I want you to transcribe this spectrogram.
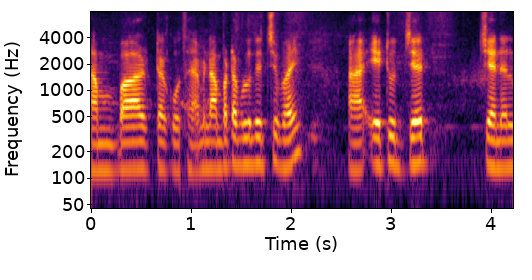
নাম্বারটা কোথায়? আমি নাম্বারটা বলে দিচ্ছি ভাই। A to Z channel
